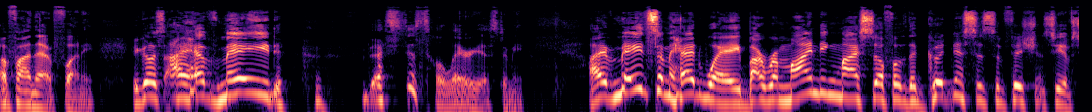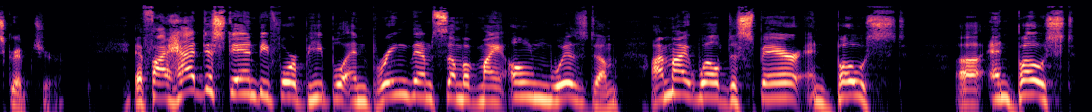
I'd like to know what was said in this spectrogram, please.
I find that funny. He goes, I have made, that's just hilarious to me. I have made some headway by reminding myself of the goodness and sufficiency of Scripture. If I had to stand before people and bring them some of my own wisdom, I might well despair and boast, uh, and boast,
